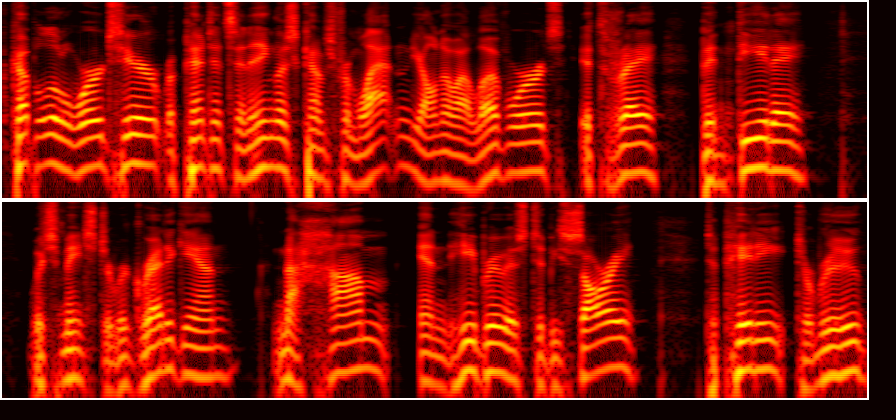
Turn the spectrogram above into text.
A couple little words here. Repentance in English comes from Latin. Y'all know I love words. It's re pentire, which means to regret again. Naham in Hebrew is to be sorry to pity, to rue.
